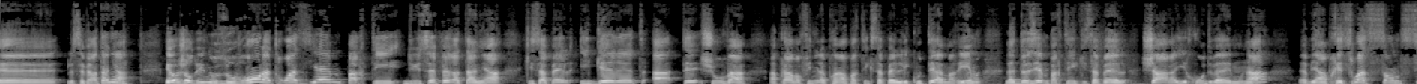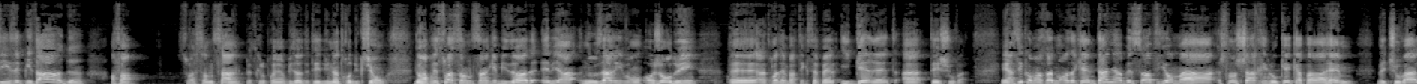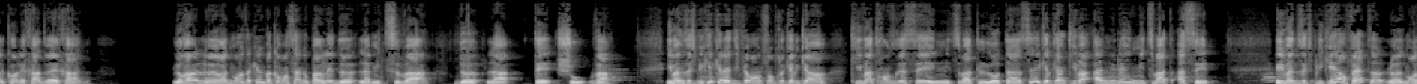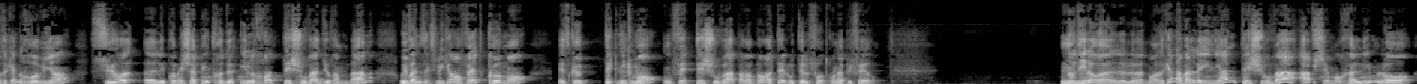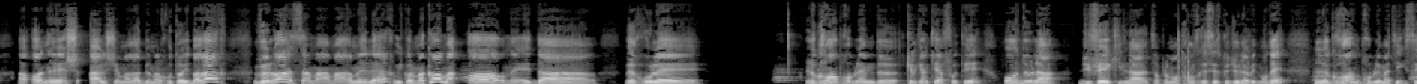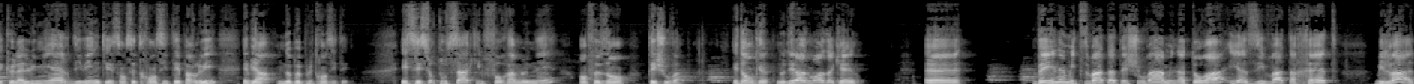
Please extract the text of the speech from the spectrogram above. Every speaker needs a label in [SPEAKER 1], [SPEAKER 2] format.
[SPEAKER 1] euh, le Sefer Atania. Et aujourd'hui, nous ouvrons la troisième partie du Sefer Atania qui s'appelle Igeret a Teshuva. Après avoir fini la première partie qui s'appelle L'écouter à Marim, la deuxième partie qui s'appelle Shar Yichud Ve'emuna, eh bien, après 66 épisodes, enfin, 65, parce que le premier épisode était d'une introduction. Donc après 65 épisodes, eh bien, nous arrivons aujourd'hui euh, à la troisième partie qui s'appelle Igeret a Teshuva. Et ainsi commence la Zaken. Tanya besof yoma shlosha chiluke kaparahem v'tshuva al kol echad ve'echad. Le, le Radmon Zaken va commencer à nous parler de la mitzvah de la Teshuva. Il va nous expliquer quelle est la différence entre quelqu'un qui va transgresser une mitzvah lota assez et quelqu'un qui va annuler une mitzvah assez. Et il va nous expliquer, en fait, le Zaken revient sur euh, les premiers chapitres de Ilchot Teshuva du Rambam, où il va nous expliquer en fait comment est-ce que techniquement on fait teshuva par rapport à telle ou telle faute qu'on a pu faire. Nous dit le le aval leinyan teshuva av shemochalim lo העונש על שמרד במלכותו יתברך, ולא עשה מאמר המלך, מכל מקום, האור נעדר וכולי. Le grand problème de quelqu'un qui a fauté, au-delà du fait qu'il n'a simplement transgressé ce que Dieu lui avait demandé, la grande problématique, c'est que la lumière divine qui est censée transiter par lui, eh bien, ne peut plus transiter. Et c'est surtout ça qu'il faut ramener en faisant Teshuvah. Et donc, nous dit l'Admorazaken, euh, והנה מצוות התשובה מן התורה היא עזיבת החטא בלבד.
